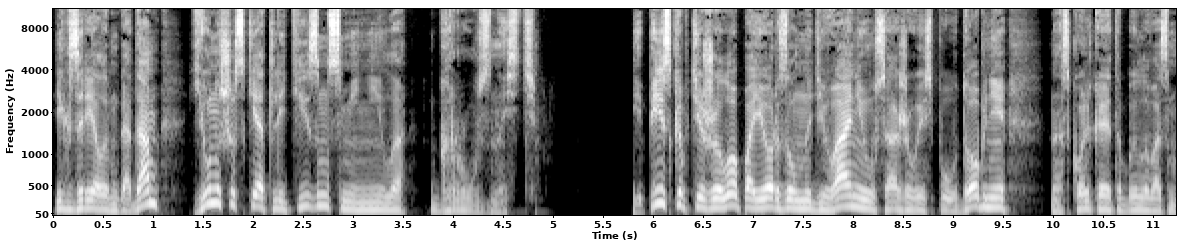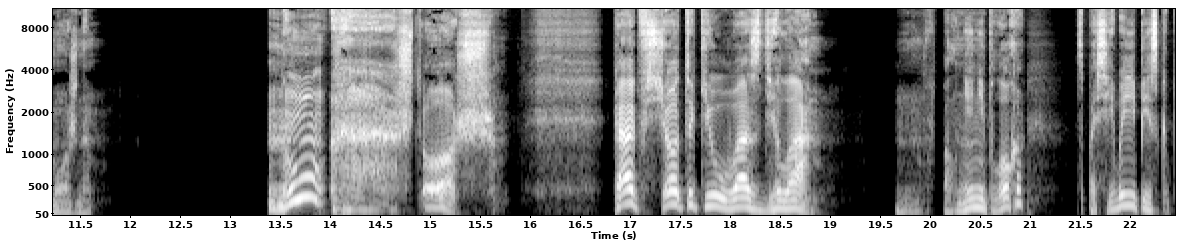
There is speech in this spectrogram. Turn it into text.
и к зрелым годам — юношеский атлетизм сменила грузность. Епископ тяжело поерзал на диване, усаживаясь поудобнее, насколько это было возможно. «Ну, что ж, как все-таки у вас дела?» «Вполне неплохо. Спасибо, епископ».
